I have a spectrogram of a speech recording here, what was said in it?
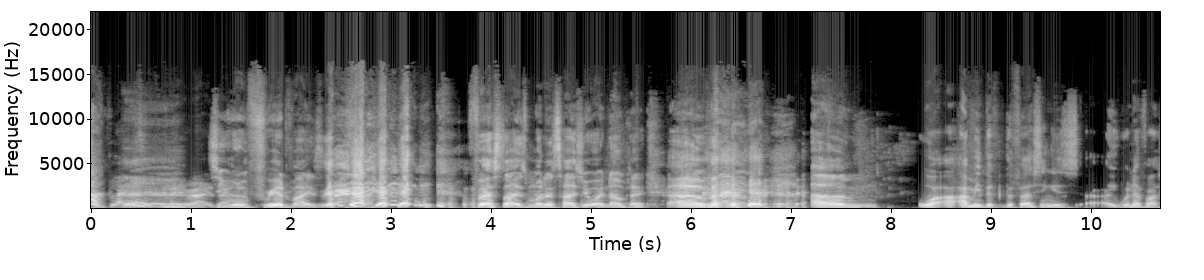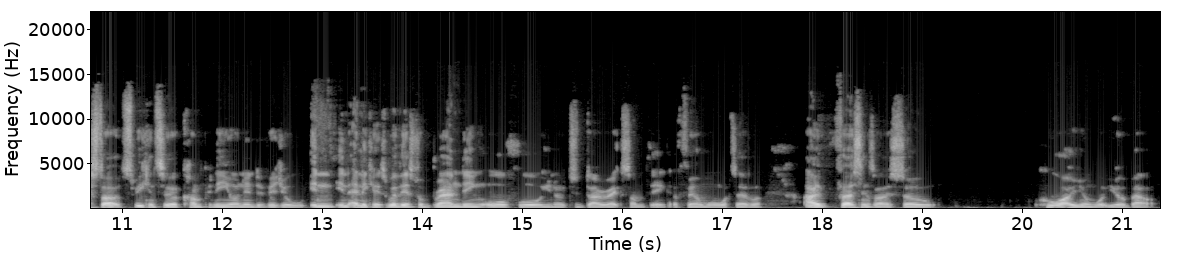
I'm black ticulate, right? So now. you want free advice? First start is monetize your work. Now I'm playing. Um, um, what I I mean, the, the first thing is uh, whenever I start speaking to a company or an individual, in in any case, whether it's for branding or for you know to direct something, a film or whatever, I first things are so, who are you and what you're about?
